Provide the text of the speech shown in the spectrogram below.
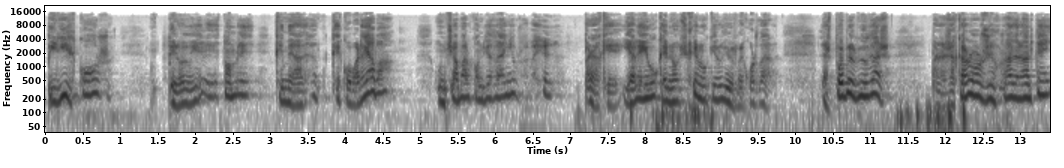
piriscos, pero este hombre que me que cobardeaba, un chaval con 10 años, a ver, para que, ya le digo que no, es que no quiero ni recordar. Las pobres viudas, para sacar a los hijos adelante,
